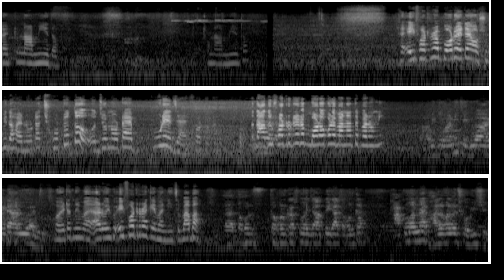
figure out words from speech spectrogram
হ্যাঁ, একটু নামিয়ে দাও। একটু নামিয়ে দাও। হ্যাঁ, এই ফটোটা বড় এটা অসুবিধা হয় না। ওটা ছোট তো ওর জন্য ওটা পুড়ে যায় ফটোটা। দাদুর ফটোটা এরকম বড় করে বানাতে পারোনি? আমি কি বানিয়েছি? এগুলো এটা আমি বানিয়েছি। ও এটা তুমি আর ওই এই ফটোটা কে বানিয়েছে? বাবা। হ্যাঁ, তখন তখনকার সময় যা পেয়ে যা তখনকার ঠাকুমার না ভালো ভালো ছবি ছিল।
